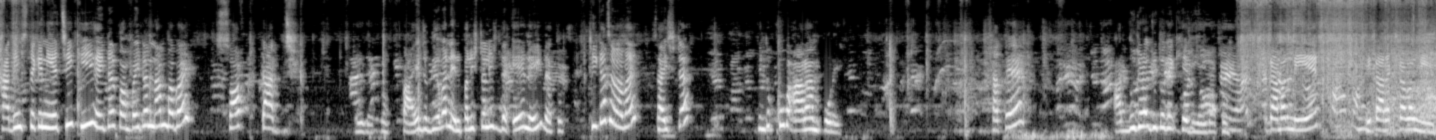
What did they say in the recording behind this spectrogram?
খাদিমস থেকে নিয়েছি। কি? এইটার কোম্পানিটার নাম, বাবাই? সফট টাচ দেখো, পায়ে যদিও বা নেল পালিশ টালিশ এ নেই, দেখো। ঠিক আছে বাবাই সাইজটা কিন্তু খুব আরাম পরে। সাথে আর দুজোড়া জুতো দেখিয়ে এই দেখো। এটা আমার মেয়ের, এটা আর একটা আমার মেয়ের।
